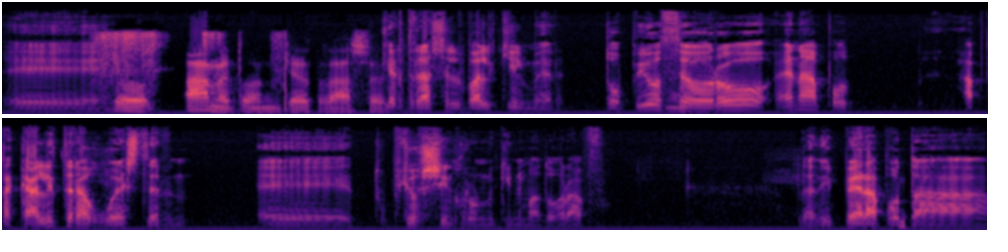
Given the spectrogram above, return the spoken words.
Ε, Το, α, με τον Kurt Russell. Kurt Russell, Val Kilmer, το οποίο θεωρώ ένα από, από τα καλύτερα western ε, του πιο σύγχρονου κινηματογράφου. Δηλαδή πέρα από τα,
